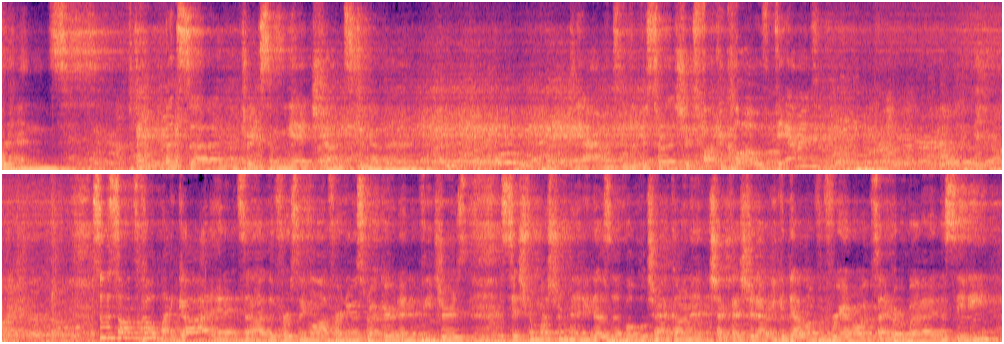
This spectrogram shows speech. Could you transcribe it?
friends. Let's uh, drink some Yeg shots together. Yeah, I went to the liquor store. That shit's fucking closed. Damn it. So the song's called Like God, and it's uh, the first single off our newest record, and it features Stitch from Mushroomhead. He does a vocal track on it. Check that shit out. You can download for free on our website or buy the CD.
